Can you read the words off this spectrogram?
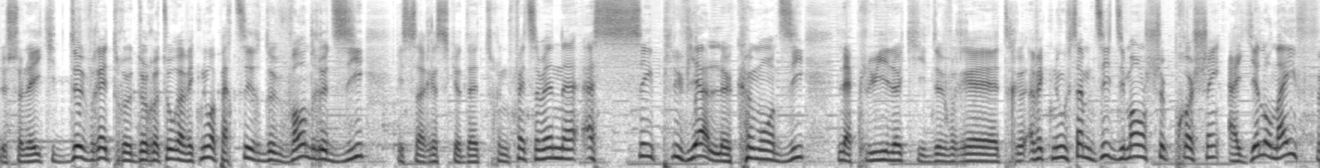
Le soleil qui devrait être de retour avec nous à partir de vendredi. Et ça risque d'être une fin de semaine assez pluviale, comme on dit. La pluie qui devrait être avec nous samedi, dimanche prochain à Yellowknife.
